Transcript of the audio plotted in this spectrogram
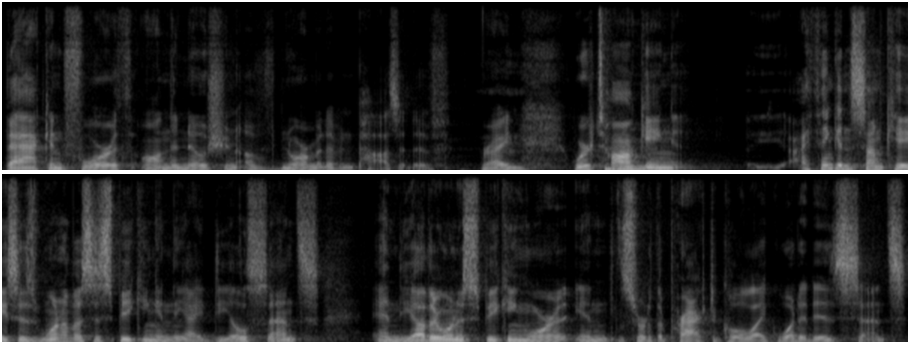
back and forth on the notion of normative and positive. Right? Mm-hmm. We're talking. I think in some cases, one of us is speaking in the ideal sense, and the other one is speaking more in sort of the practical, like what it is sense.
